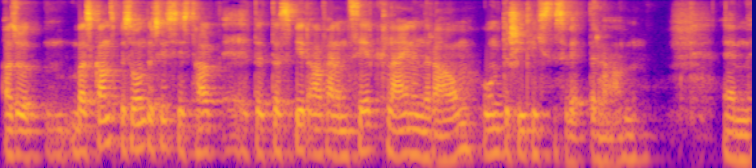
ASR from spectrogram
Also was ganz besonders ist, ist halt, äh, dass wir auf einem sehr kleinen Raum unterschiedlichstes Wetter haben. Ähm,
